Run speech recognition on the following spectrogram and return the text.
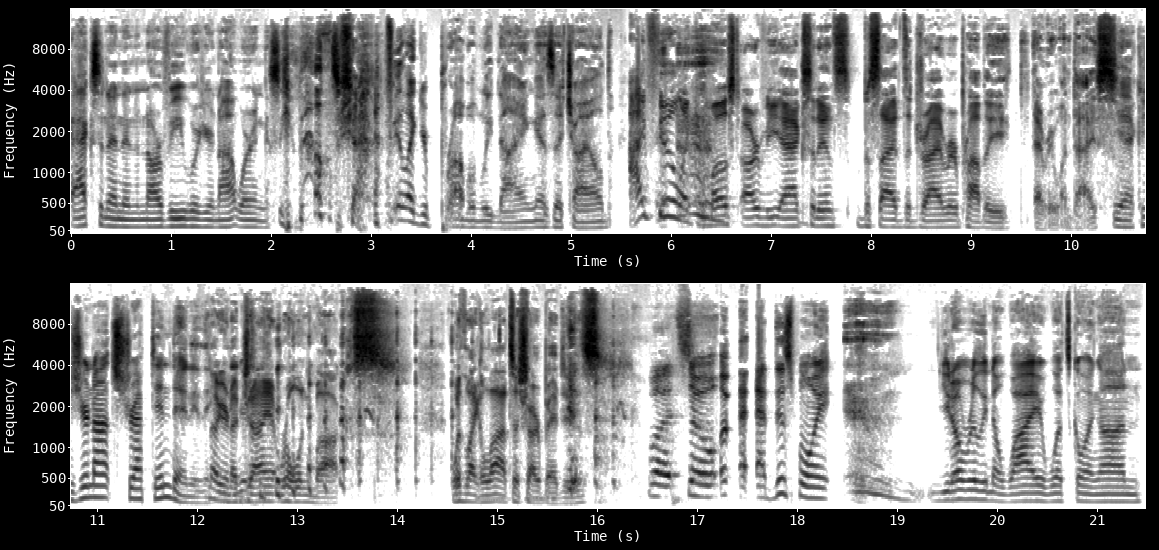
accident in an RV where you're not wearing a seatbelt. I feel like you're probably dying as a child. I feel like most RV accidents, besides the driver, probably everyone dies. Yeah, because you're not strapped into anything. No, you're in a giant rolling box with like lots of sharp edges. But so uh, at this point, you don't really know why, what's going on.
